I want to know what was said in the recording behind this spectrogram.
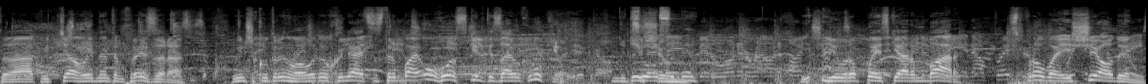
Так, відтягує Нетем Фрейзера. В іншу кутрину, але той ухиляється, стрибає. Ого, скільки зайвих луків! Нічого що? собі. Європейський армбар. Спробує ще один.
